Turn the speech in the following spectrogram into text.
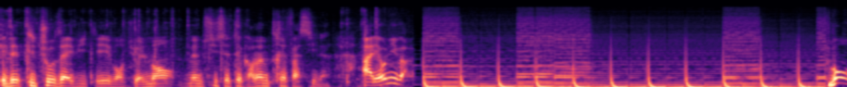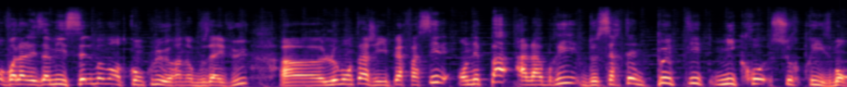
et des petites choses à éviter éventuellement, même si c'était quand même très facile. Allez, on y va Bon voilà les amis, c'est le moment de conclure. Hein. donc vous avez vu, euh, le montage est hyper facile. On n'est pas à l'abri de certaines petites micro-surprises. Bon,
